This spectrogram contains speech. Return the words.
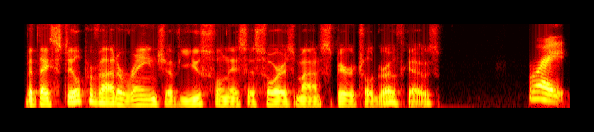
but they still provide a range of usefulness as far as my spiritual growth goes. Right.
